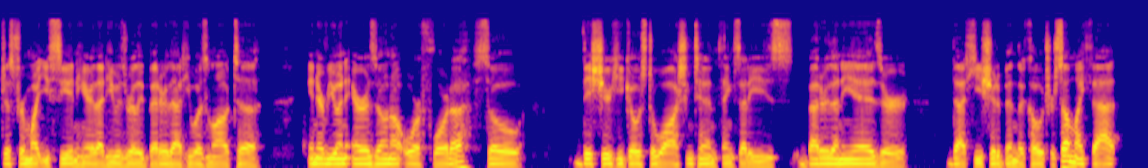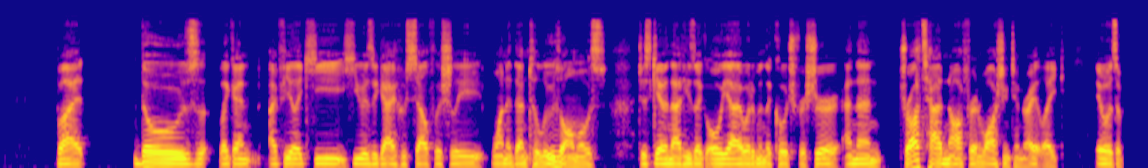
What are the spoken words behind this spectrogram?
just from what you see and hear that he was really bitter that he wasn't allowed to interview in Arizona or Florida. So this year he goes to Washington and thinks that he's better than he is or that he should have been the coach or something like that. But those like I, I feel like he he was a guy who selfishly wanted them to lose almost just given that he's like oh yeah I would have been the coach for sure. And then Trotz had an offer in Washington right? Like it was a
